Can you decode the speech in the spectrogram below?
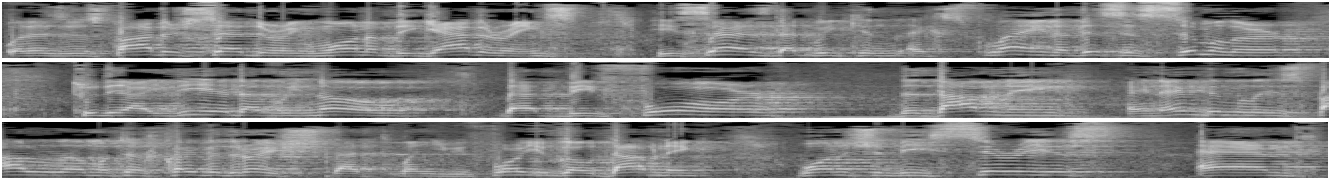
what his father said during one of the gatherings. He says that we can explain that this is similar to the idea that we know that before the davening and that when you, before you go davening, one should be serious and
